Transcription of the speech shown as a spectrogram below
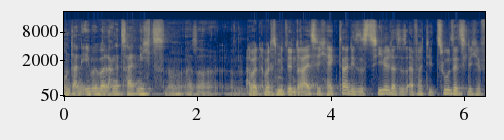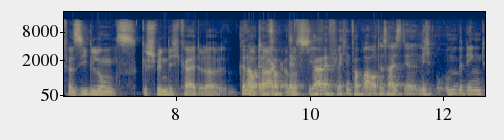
und dann eben über lange Zeit nichts. Ne? Also, ähm aber, aber das mit den 30 Hektar, dieses Ziel, das ist einfach die zusätzliche Versiegelungsgeschwindigkeit oder genau, pro Tag. Der, also der, ja, der Flächenverbrauch, das heißt ja nicht unbedingt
